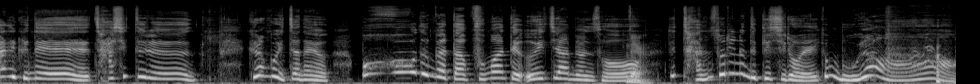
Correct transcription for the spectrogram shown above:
아니, 근데 자식들은 그런 거 있잖아요. 모든 걸 다 부모한테 의지하면서 네. 이 잔소리는 듣기 싫어해. 이건 뭐야?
